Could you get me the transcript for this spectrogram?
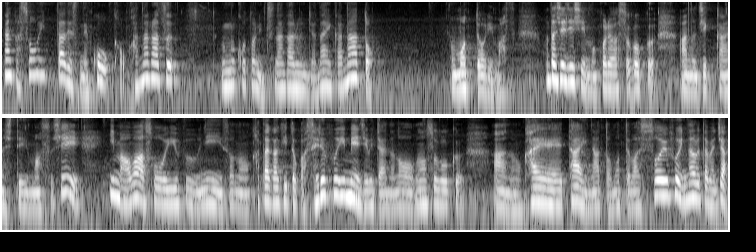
なんかそういったですね効果を必ず生むことにつながるんじゃないかなと思っております私自身もこれはすごくあの実感していますし今はそういうふうにその肩書きとかセルフイメージみたいなのをものすごくあの変えたいなと思ってますそういうふうになるためにじゃあ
